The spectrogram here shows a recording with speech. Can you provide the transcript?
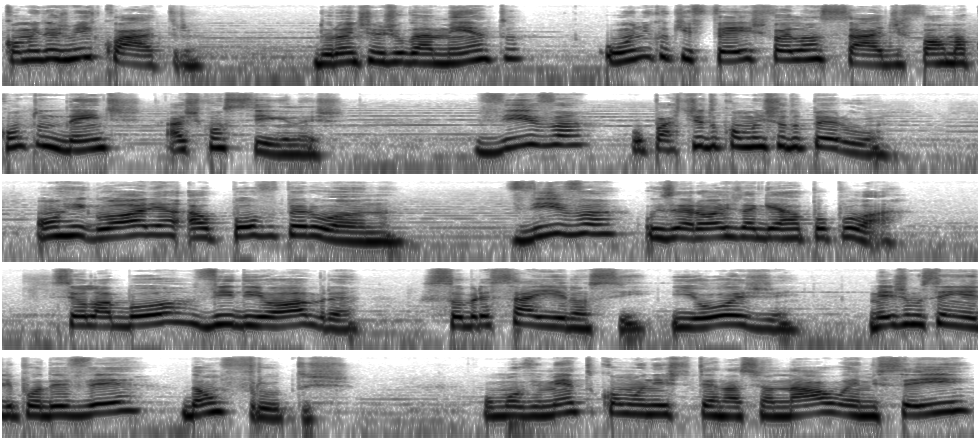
Como em 2004, durante um julgamento, o único que fez foi lançar de forma contundente as consignas: Viva o Partido Comunista do Peru! Honra e glória ao povo peruano! Viva os heróis da Guerra Popular! Seu labor, vida e obra sobressaíram-se e hoje, mesmo sem ele poder ver, dão frutos. O Movimento Comunista Internacional, MCI,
